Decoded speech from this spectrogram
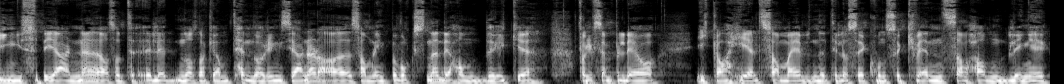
yngste hjernene, altså, eller nå snakker jeg om tenåringshjerner da, sammenlignet med voksne, det handler ikke f.eks. det å ikke har helt samme evne til å se konsekvens av handlinger.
